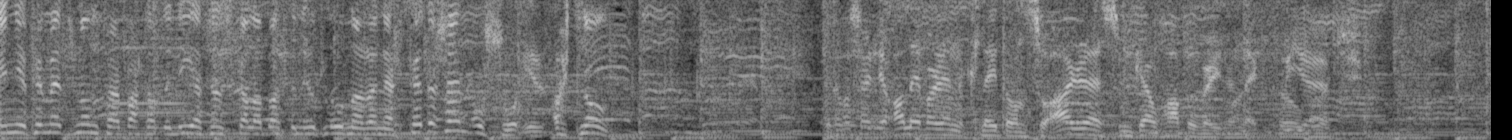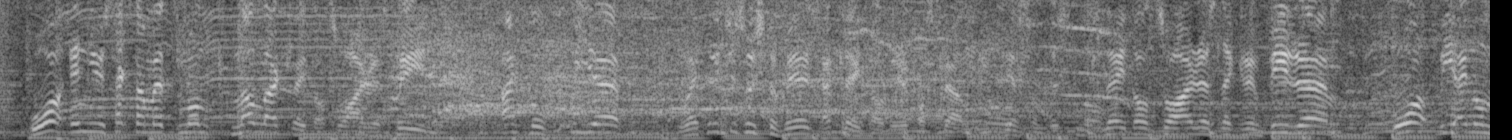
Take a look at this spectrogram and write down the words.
Inn i 5 meter noen for Bartald Eliasen skal ha bøtten ut til Ona Rennert Pedersen, og så er 8-0. Det var særlig Alevaren Clayton Soares som gav Habeveien en ekk. Og inn i 16 meter noen knallar Clayton Suarez pin. Eit mot Uje. Og etter ikke sørste fyr, er Clayton er på spjall i Peson Dysten. Clayton Suarez legger inn fire. Og vi er noen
